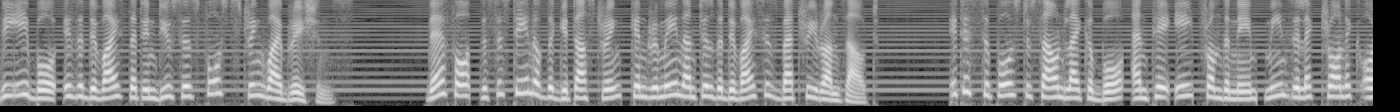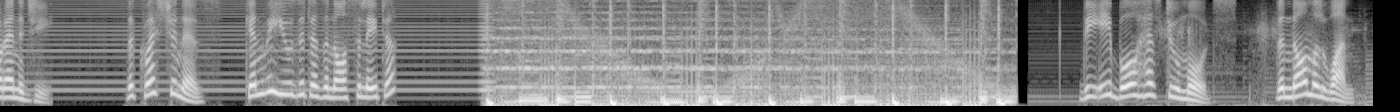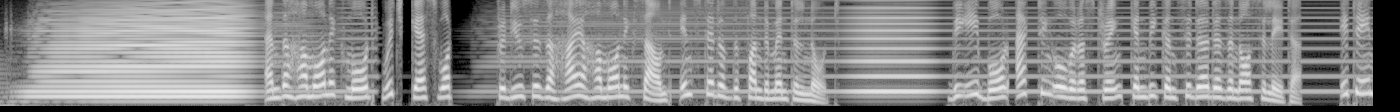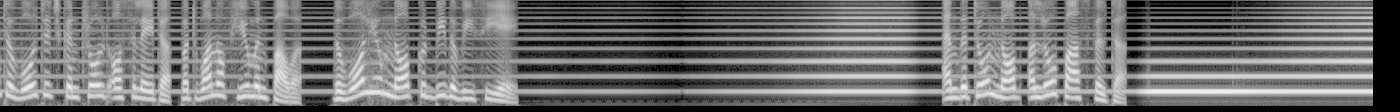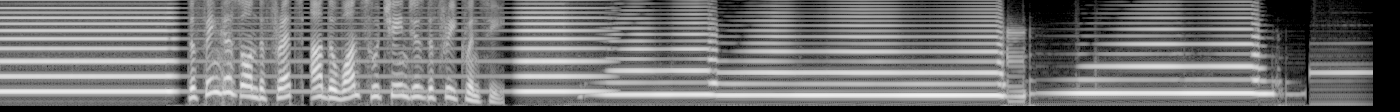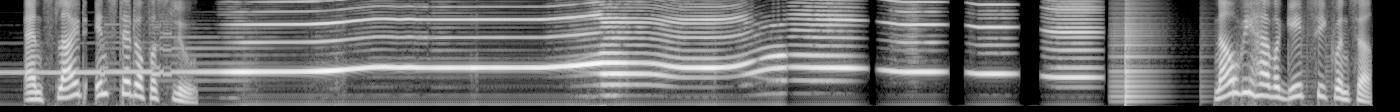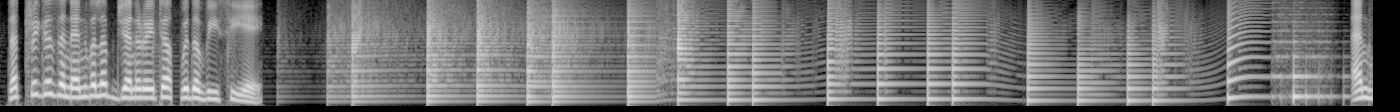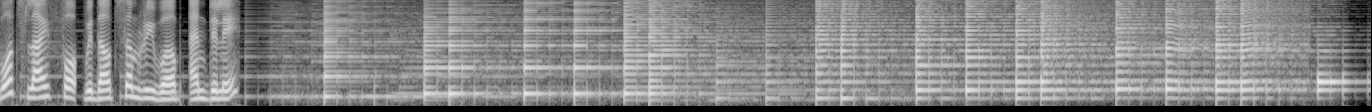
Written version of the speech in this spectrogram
The EBow is a device that induces forced string vibrations. Therefore, the sustain of the guitar string can remain until the device's battery runs out. It is supposed to sound like a bow, and the A from the name means electronic or energy. The question is, can we use it as an oscillator? The EBow has two modes. The normal one and the harmonic mode, which, guess what, produces a higher harmonic sound instead of the fundamental note. The EBow acting over a string can be considered as an oscillator. It ain't a voltage controlled oscillator, but one of human power. The volume knob could be the VCA. And the tone knob, a low pass filter. The fingers on the frets are the ones who changes the frequency. And slide instead of a slew. Now we have a gate sequencer that triggers an envelope generator with a VCA. And what's life for without some reverb and delay?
